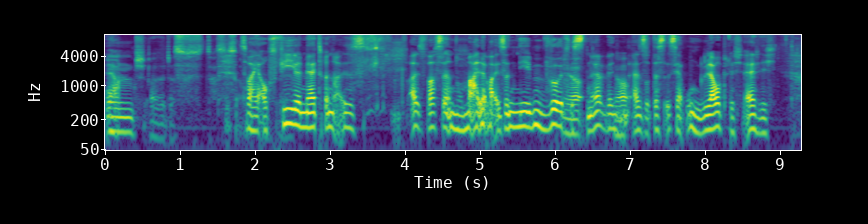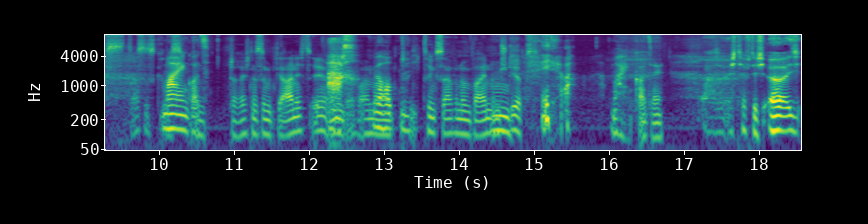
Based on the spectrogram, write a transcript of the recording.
Ja. Und also das, das ist Es war ja auch viel mehr drin, als, als was du normalerweise nehmen würdest. Ja, Ne? Wenn, ja. Also das ist ja unglaublich, ehrlich. Das, das ist krass. Mein Gott. Und da rechnest du mit gar nichts, ey. Und Ach, auf einmal überhaupt nicht. Hm. trinkst du einfach nur einen Wein und stirbst. Ja. Mein Gott, ey. Also echt heftig. Äh, ich,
